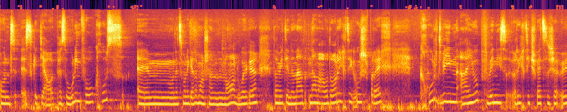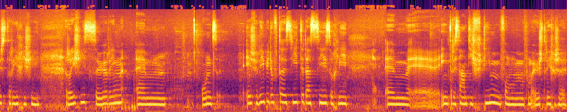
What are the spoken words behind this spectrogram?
Und es gibt ja auch eine Person im Fokus. Ähm, und jetzt muss ich gerne mal schnell nachschauen, damit ich den Namen auch hier richtig ausspreche. Kurdwin Ayub, wenn ich es richtig schwätze, ist eine österreichische Regisseurin. Ähm, und er schreibt auf der Seite, dass sie so ein ähm, äh, interessante Stimme vom, vom österreichischen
